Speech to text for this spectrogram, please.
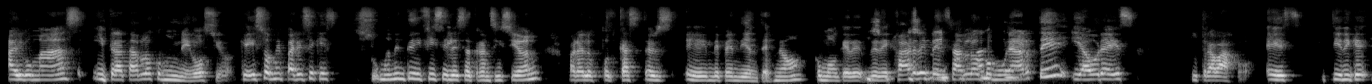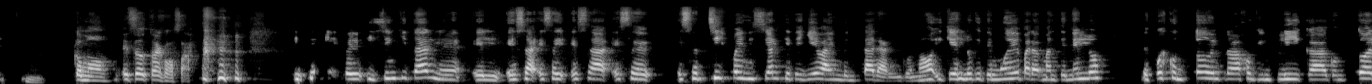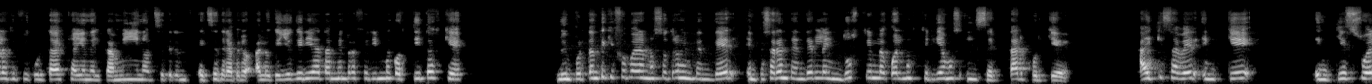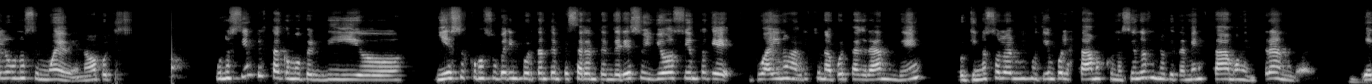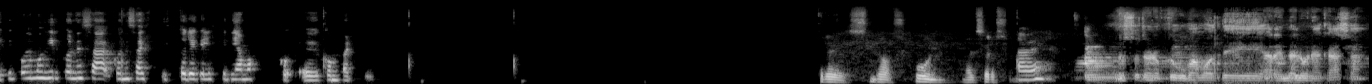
algo más y tratarlo como un negocio, que eso me parece que es sumamente difícil esa transición para los podcasters eh, independientes, ¿no? Como que de, dejar de pensarlo como un arte y ahora es tu trabajo, es, tiene que, mm. como, es otra cosa. Y sin, quitarle el, esa, esa, esa, esa chispa inicial que te lleva a inventar algo, ¿no? Y qué es lo que te mueve para mantenerlo después con todo el trabajo que implica, con todas las dificultades que hay en el camino, etcétera, etcétera. Pero a lo que yo quería también referirme cortito es que lo importante que fue para nosotros entender, empezar a entender la industria en la cual nos queríamos insertar, porque hay que saber en qué, en qué suelo uno se mueve, ¿no? Porque uno siempre está como perdido, y eso es como súper importante empezar a entender eso, y yo siento que tú ahí nos abriste una puerta grande, porque no solo al mismo tiempo la estábamos conociendo, sino que también estábamos entrando ahí. Y aquí podemos ir con esa, con esa historia que les queríamos eh, compartir. 3, 2, 1, al 0, A ver. Nosotros nos preocupamos de arrendarle una casa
